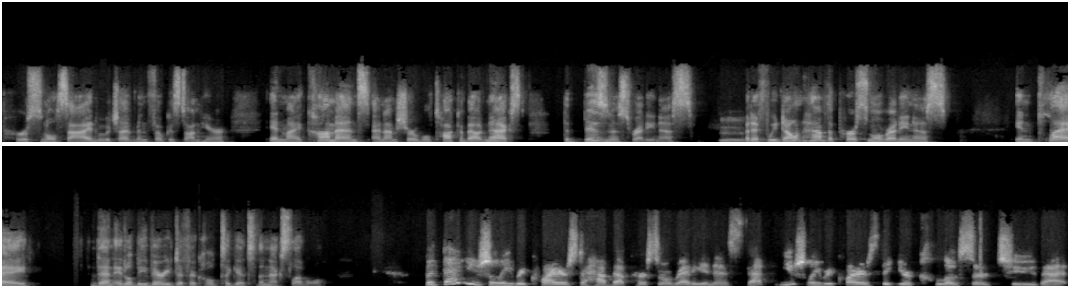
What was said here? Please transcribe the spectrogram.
personal side, which I've been focused on here in my comments, and I'm sure we'll talk about next the business readiness. Mm. But if we don't have the personal readiness in play, then it'll be very difficult to get to the next level. But that usually requires to have that personal readiness, that usually requires that you're closer to that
